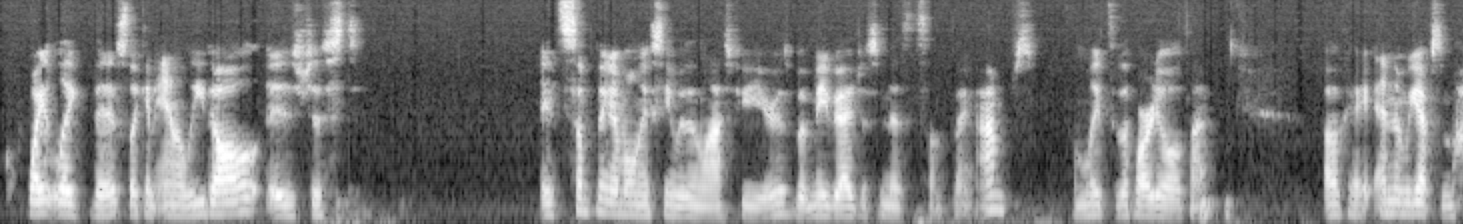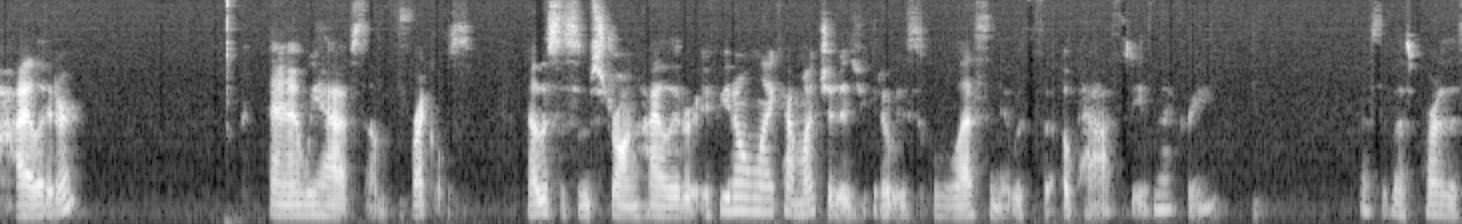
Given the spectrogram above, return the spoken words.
quite like this, like an Annalie doll, is just. It's something I've only seen within the last few years, but maybe I just missed something. I'm I'm late to the party all the time. Okay, and then we have some highlighter, and we have some freckles. Now this is some strong highlighter. If you don't like how much it is, you could always lessen it with the opacity. Isn't that great? That's the best part of this.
